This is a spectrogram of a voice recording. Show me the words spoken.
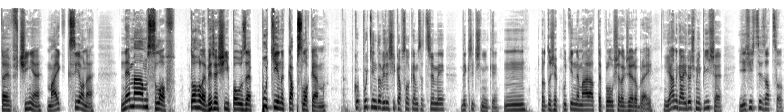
to je v Číně, Mike Xione. Nemám slov. Tohle vyřeší pouze Putin kapslokem. Putin to vyřeší kapsolkem se třemi vykřičníky. Hmm, protože Putin nemá rád teplouše, takže je dobrý. Jan Gajdoš mi píše, Ježíšci za co?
